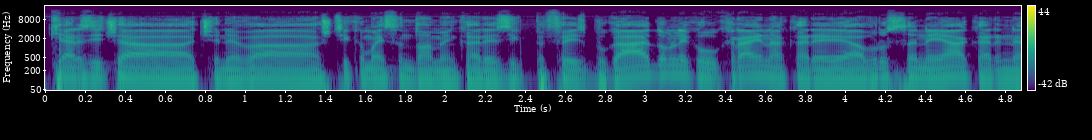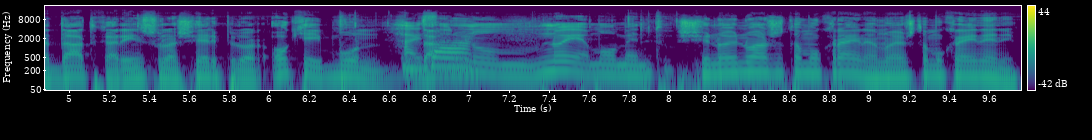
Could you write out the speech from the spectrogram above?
Chiar zicea cineva, știi că mai sunt oameni care zic pe Facebook, a, domnule, că Ucraina care a vrut să ne ia, care ne-a dat, care e insula șerpilor. Ok, bun. Hai dar să noi- nu, nu e momentul. Și noi nu ajutăm Ucraina, noi ajutăm ucrainenii.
